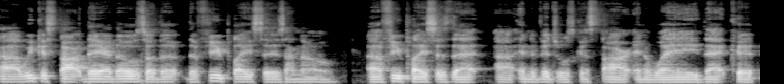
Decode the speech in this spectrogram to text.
uh, we could start there. Those are the the few places I know, a few places that uh, individuals can start in a way that could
